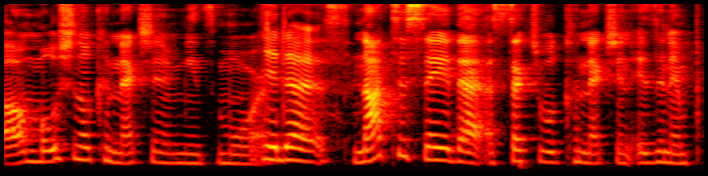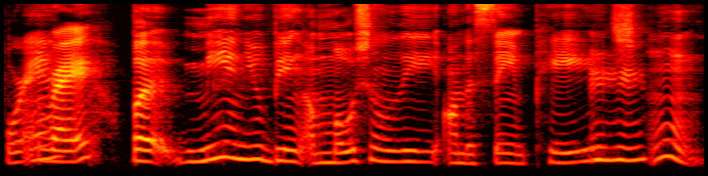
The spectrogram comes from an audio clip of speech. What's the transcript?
emotional connection means more. it does. Not to say that a sexual connection isn't important, Right. But me and you being emotionally on the same page, Mm-hmm. mm,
